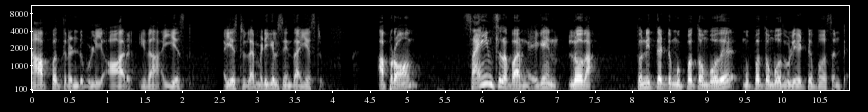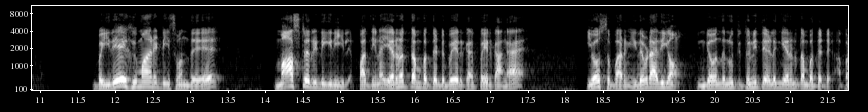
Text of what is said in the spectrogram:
நாற்பத்தி ரெண்டு புள்ளி ஆறு இதுதான் ஹையஸ்ட் ஹையஸ்ட்டில் மெடிக்கல் சயின்ஸ் தான் ஹையஸ்ட் அப்புறம் சயின்ஸில் பாருங்கள் எகைன் லோ தான். தொண்ணூத்தெட்டு முப்பத்தொம்போது முப்பத்தொம்போது புள்ளி எட்டு பர்சன்ட் இப்போ இதே ஹியூமானிட்டிஸ் வந்து மாஸ்டர் டிகிரியில் பார்த்தீங்கன்னா இரநூத்தம்பத்தெட்டு பேர் இருக்க போயிருக்காங்க. யோசிச்சு பாருங்கள் இதை விட அதிகம். இங்கே வந்து நூற்றி தொண்ணூற்றேழு இங்கே இரநூத்தம்பத்தெட்டு. அப்போ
